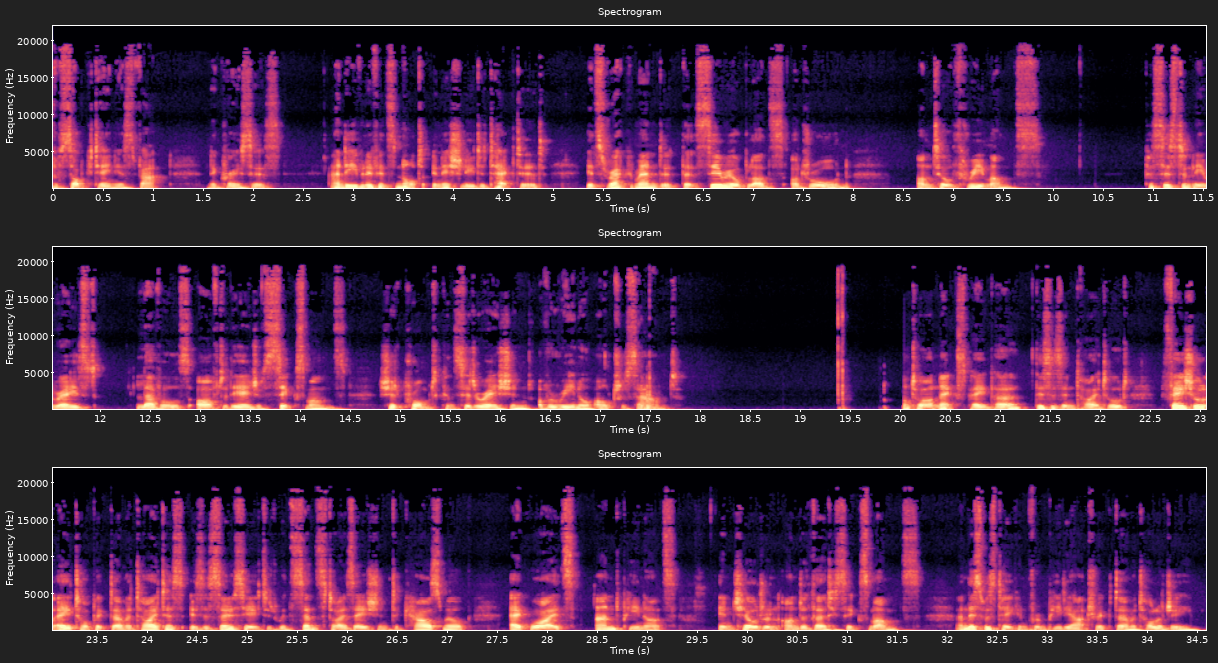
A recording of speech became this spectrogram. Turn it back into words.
of subcutaneous fat necrosis, and even if it's not initially detected, it's recommended that serial bloods are drawn until three months. Persistently raised levels after the age of six months should prompt consideration of a renal ultrasound. On to our next paper. This is entitled facial atopic dermatitis is associated with sensitization to cow's milk, egg whites, and peanuts in children under 36 months, and this was taken from Pediatric Dermatology.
